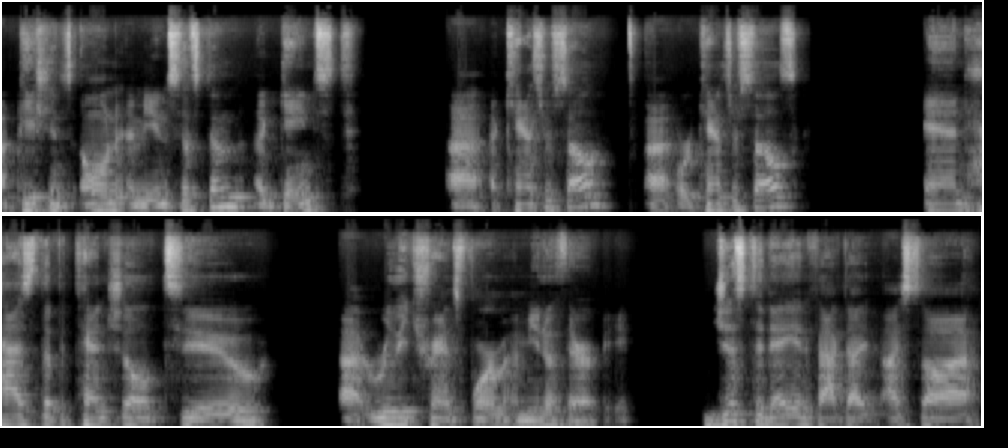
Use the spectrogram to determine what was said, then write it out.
a patient's own immune system against uh, a cancer cell uh, or cancer cells, and has the potential to uh, really transform immunotherapy. Just today, in fact, I, I saw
